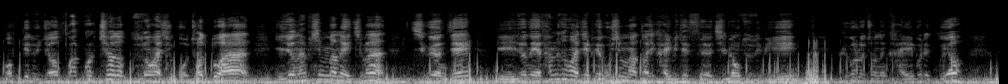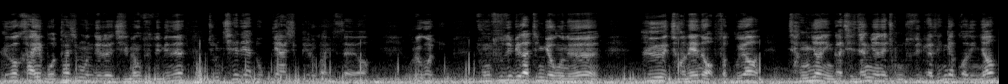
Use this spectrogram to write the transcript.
어깨 누적 꽉꽉 채워서 구성하시고 저 또한 예전에 30만원 했지만 지금 현재 예전에 삼성화재 150만원까지 가입이 됐어요 질병수습이 그걸로 저는 가입을 했고요 그거 가입 못하신 분들은 질병수습비는 좀 최대한 높게 하실 필요가 있어요 그리고 종수습비 같은 경우는 그 전에는 없었고요. 작년인가 재작년에 종수습비가 생겼거든요.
